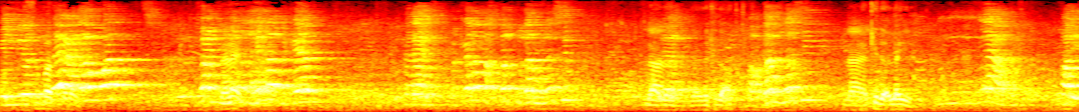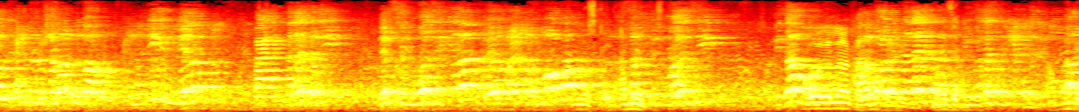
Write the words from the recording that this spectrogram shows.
الارتفاع دوت الارتفاع من هنا هنا بكام؟ بثلاثه المكان اللي أنا اخترته ده مناسب؟ لا لا لا ده كده أكتر. طب ده مناسب؟ لا كده قليل. يعني. طيب إحنا مش هنقعد ندرب إحنا نيجي من هنا بعد الثلاثه دي نرسم موازي كده هيطلع لنا في نقطه العمود. نرسم موازي ندور هو ده اللي لازم الحته دي عمودي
